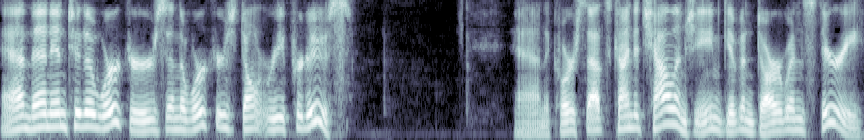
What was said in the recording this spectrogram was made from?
and then into the workers, and the workers don't reproduce. And of course, that's kind of challenging given Darwin's theory.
